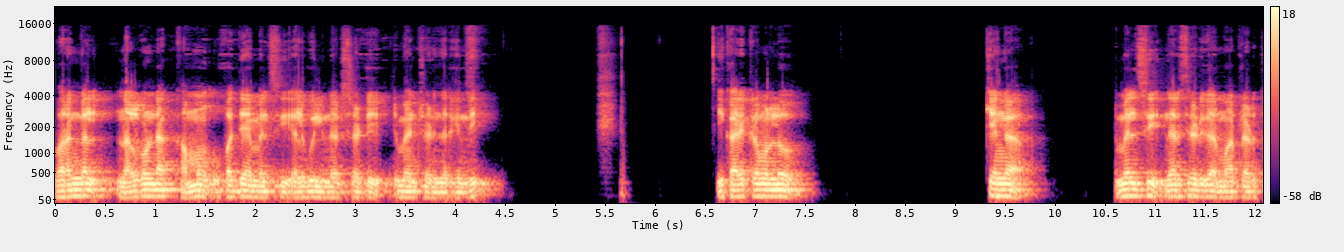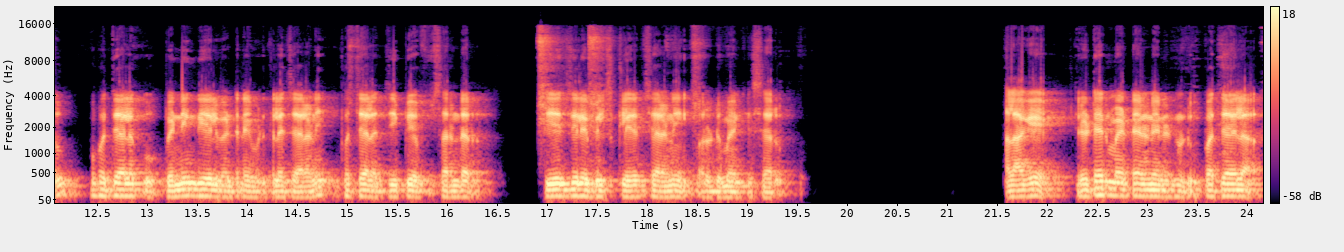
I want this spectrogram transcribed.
వరంగల్ నల్గొండ ఖమ్మం ఉపాధ్యాయ ఎమ్మెల్సీ అలువల్లి నర్సిరెడ్డి డిమాండ్ చేయడం జరిగింది. ఈ కార్యక్రమంలో ముఖ్యంగా ఎమ్మెల్సీ నర్సిరెడ్డి గారు మాట్లాడుతూ ఉపాధ్యాయులకు పెండింగ్ డీఏలు వెంటనే విడుదల చేయాలని ఉపాధ్యాయుల జీపీఎఫ్ సరెండర్ సిహెచ్జీలే బిల్స్ క్లియర్ చేయాలని వారు డిమాండ్ చేశారు. అలాగే రిటైర్మెంట్ అయినటువంటి ఉపాధ్యాయుల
